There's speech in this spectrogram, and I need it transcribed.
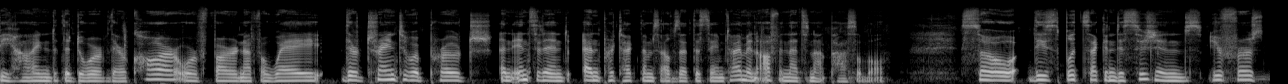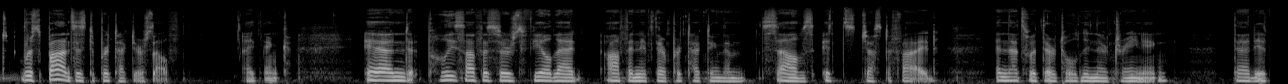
behind the door of their car or far enough away. They're trained to approach an incident and protect themselves at the same time, and often that's not possible. So, these split second decisions, your first response is to protect yourself, I think. And police officers feel that often if they're protecting themselves, it's justified. And that's what they're told in their training that if,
